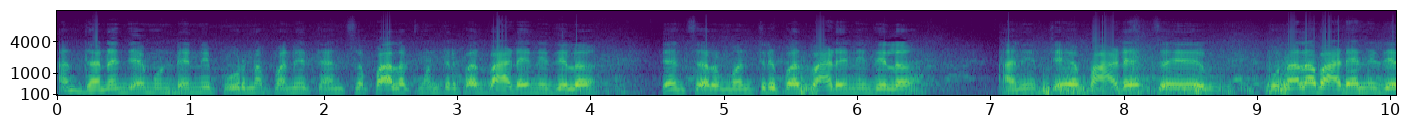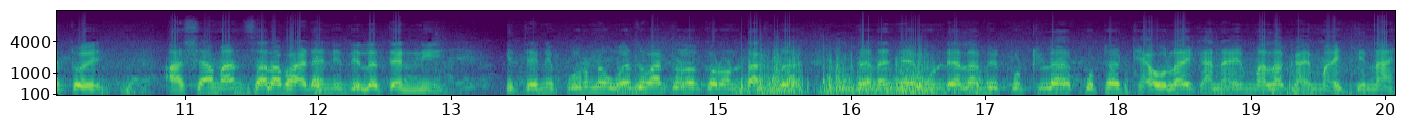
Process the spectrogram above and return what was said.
आणि धनंजय मुंडेंनी पूर्णपणे त्यांचं पालकमंत्रीपद भाड्याने दिलं त्यांचं मंत्रीपद भाड्याने दिलं. आणि ते भाड्याचे कुणाला भाड्याने देतोय? अशा माणसाला भाड्याने दिलं त्यांनी की त्यांनी पूर्ण वजवाटोळं करून टाकलं. धनंजय मुंडेला बी कुठलं कुठं ठेवलाय का नाही मला काय माहिती नाही.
